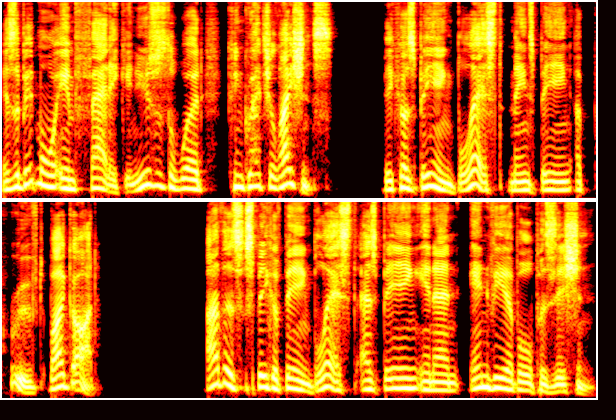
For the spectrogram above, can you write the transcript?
is a bit more emphatic and uses the word congratulations, because being blessed means being approved by God. Others speak of being blessed as being in an enviable position,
